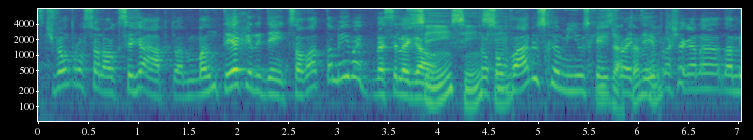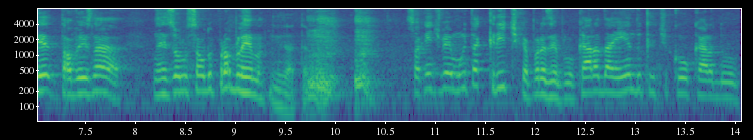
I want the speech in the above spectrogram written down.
Se tiver um profissional que seja apto a manter aquele dente salvar, também vai, vai ser legal. Sim, sim, então são sim. vários caminhos que a gente vai ter Exatamente. para chegar na, na talvez na, na resolução do problema. Exatamente. Só que a gente vê muita crítica. Por exemplo, o cara da Endo criticou o cara do,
